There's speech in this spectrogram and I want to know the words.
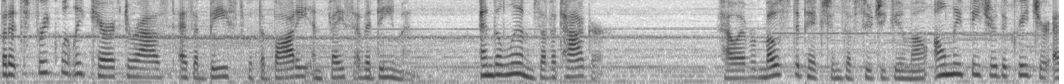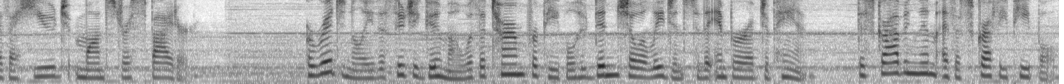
but it's frequently characterized as a beast with the body and face of a demon and the limbs of a tiger. However, most depictions of Tsuchigumo only feature the creature as a huge, monstrous spider. Originally, the Tsuchigumo was a term for people who didn't show allegiance to the Emperor of Japan, describing them as a scruffy people,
